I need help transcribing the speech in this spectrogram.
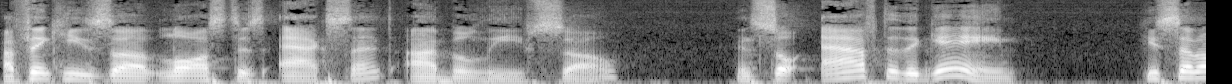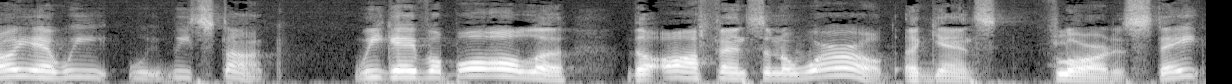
I think he's uh, lost his accent. I believe so. And so after the game, he said, "Oh yeah, we we, we stunk. We gave up all the the offense in the world against Florida State."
